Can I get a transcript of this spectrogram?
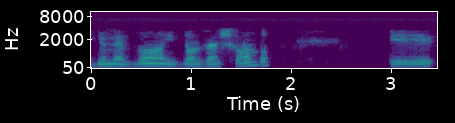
de 9 ans est dans une chambre et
